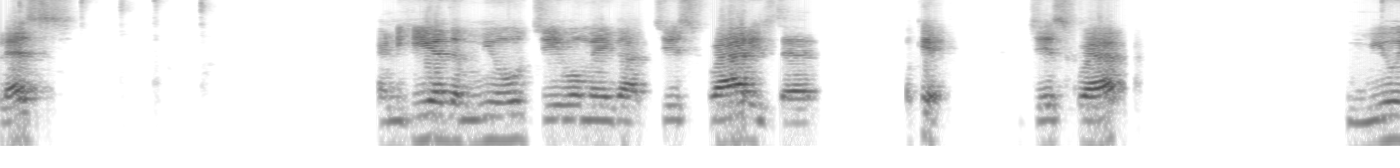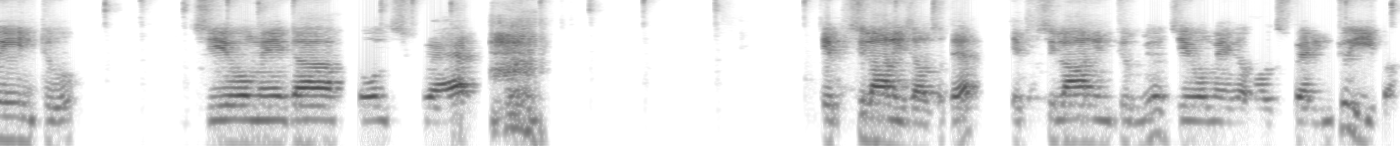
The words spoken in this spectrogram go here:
plus and here the mu j omega j square is there. Okay, j square mu into j omega whole square. Epsilon is also there. Epsilon into mu j omega whole square into e bar.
